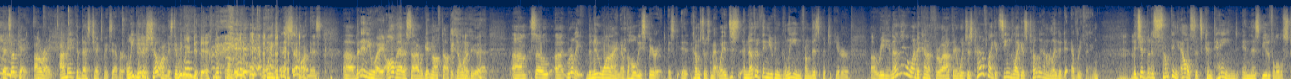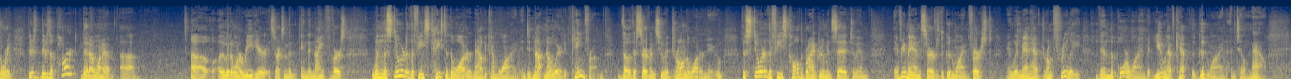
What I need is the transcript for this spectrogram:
That's okay. All right. I make the best Chex Mix ever. We did a show on this, did we? We not? did. we did a show on this. Uh, but anyway, all that aside, we're getting off topic. Don't want to do that. Um, so, uh, really, the new wine of the Holy Spirit is, it comes to us in that way. It's just another thing you can glean from this particular uh, reading. Another thing I wanted to kind of throw out there, which is kind of like it seems like it's totally unrelated to everything. It's just, but it's something else that's contained in this beautiful little story. There's there's a part that I want to. Uh, uh, what I want to read here. It starts in the in the ninth verse. When the steward of the feast tasted the water now become wine, and did not know where it came from, though the servants who had drawn the water knew, the steward of the feast called the bridegroom and said to him, Every man serves the good wine first, and when men have drunk freely, then the poor wine. But you have kept the good wine until now.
